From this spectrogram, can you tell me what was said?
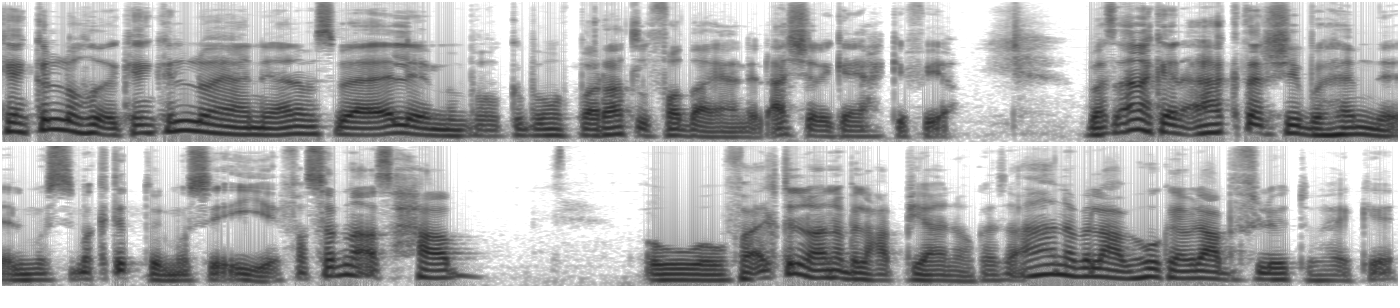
كان كله كان كله يعني أنا بالنسبة لي من مخبرات الفضاء يعني الأشياء اللي كان يحكي فيها. بس أنا كان أكثر شيء بهمني. مكتبته الموسيقية. فصرنا أصحاب فقلت له أنا بلعب بيانو وكذا. آه أنا بلعب هو كان بيلعب فلوت وهيك.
